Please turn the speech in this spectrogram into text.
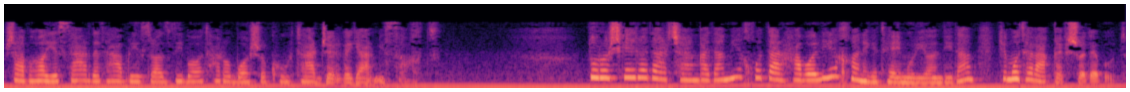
شبهای سرد تبریز را زیباتر و باشکوهتر جلوگر می ساخت. درشگی را در چند قدمی خود در حوالی خانه تیموریان دیدم که متوقف شده بود.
